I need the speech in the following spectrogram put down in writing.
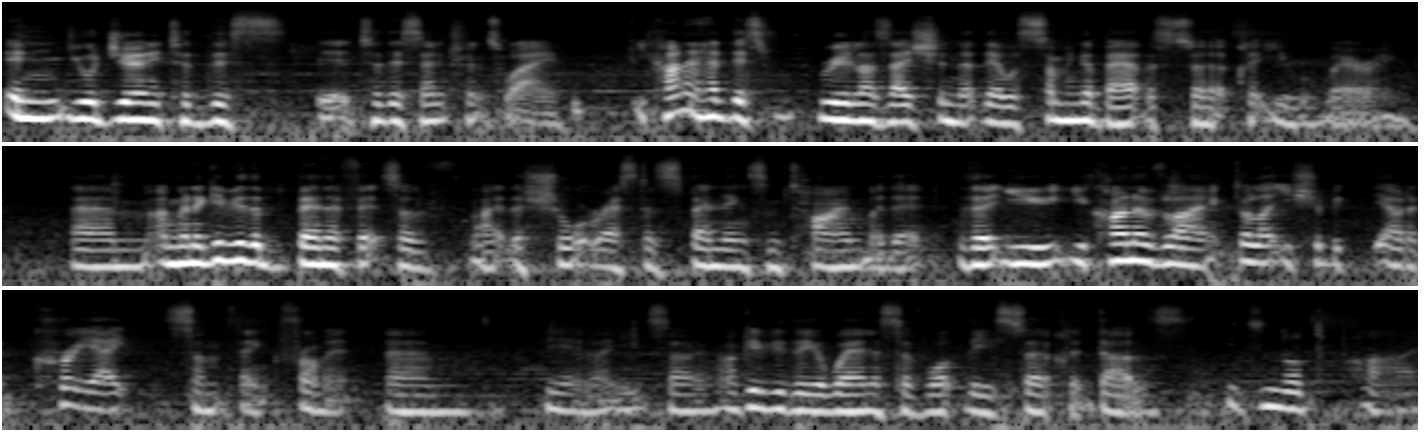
in your journey to this to this entranceway, you kind of had this realization that there was something about the circlet you were wearing. Um, I'm going to give you the benefits of like the short rest and spending some time with it. That you you kind of like feel like you should be able to create something from it. Um, yeah, like you, so I'll give you the awareness of what the circlet does. It's not pie.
